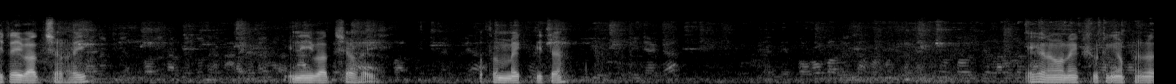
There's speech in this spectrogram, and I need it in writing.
এটাই বাদশা ভাই। ইনি বাদশা ভাই, প্রথম ব্যক্তিটা। এখানে অনেক শুটিং আপনারা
